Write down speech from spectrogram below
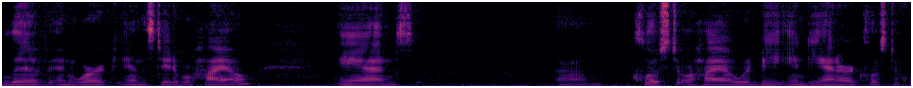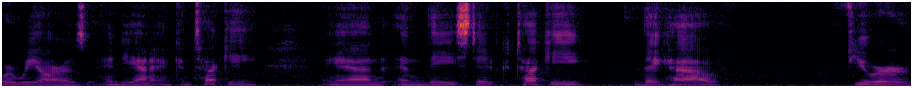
live and work in the state of Ohio, and um, close to Ohio would be Indiana, or close to where we are is Indiana and Kentucky. And in the state of Kentucky, they have fewer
